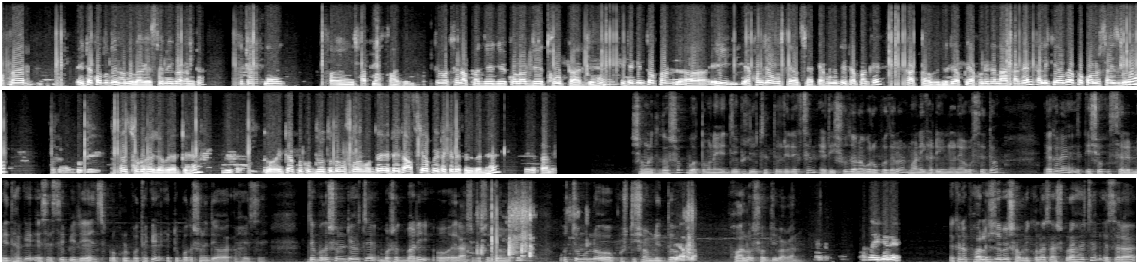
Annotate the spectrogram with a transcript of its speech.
আপনার এটা কতদিন হলো লাগাইছেন এই বাগানটা? এটা আপনার সাত মাস হয় দেখতে পাচ্ছেন আপনার যে যে কলার যে থোরটা আর কি হ্যাঁ? এটা কিন্তু আপনার এই এখন যে অবস্থায় আছে আর কি এখন কিন্তু এটা আপনাকে কাটতে হবে। যদি আপনি এখন এটা না কাটেন তাহলে কি হবে? আপনার কলার সাইজগুলো সাইজ ছোট হয়ে যাবে আর কি হ্যাঁ? তো এটা আপনি খুব দ্রুততম সময়ের মধ্যে এটা এটা আজকে আপনি এটা কেটে ফেলবেন হ্যাঁ? ঠিক আছে তাহলে সম্মানিত দর্শক বর্তমানে যে ভিডিও চিত্রটি দেখছেন এটি সুজানগর উপজেলার মানিঘাট ইউনিয়নে অবস্থিত। এখানে কৃষক সেলিম মৃধাকে এসএসসিপি রেঞ্জ প্রকল্প থেকে একটি প্রদর্শনী দেওয়া হয়েছে। যে প্রদর্শনীটি হচ্ছে বসতবাড়ি ও এর আশেপাশের জমিতে উচ্চমূল্য ও পুষ্টি সমৃদ্ধ ফল ও সবজি বাগান। আচ্ছা এখানে? ফল হিসেবে সবরিকলা চাষ করা হয়েছে। এছাড়া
